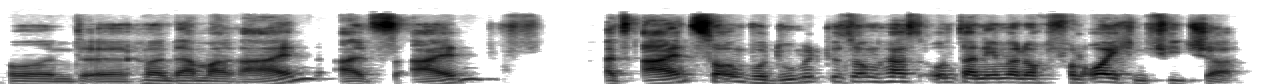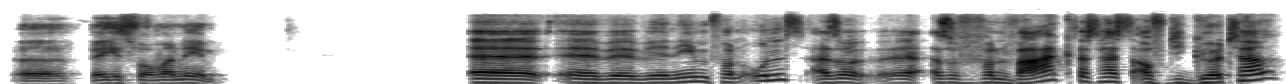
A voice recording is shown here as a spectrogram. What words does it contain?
und äh, hören da mal rein als ein, als ein Song, wo du mitgesungen hast und dann nehmen wir noch von euch ein Feature. Äh, welches wollen wir nehmen? Äh, äh, wir, wir, nehmen von uns, also, äh, also von Wag, das heißt auf die Götter.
